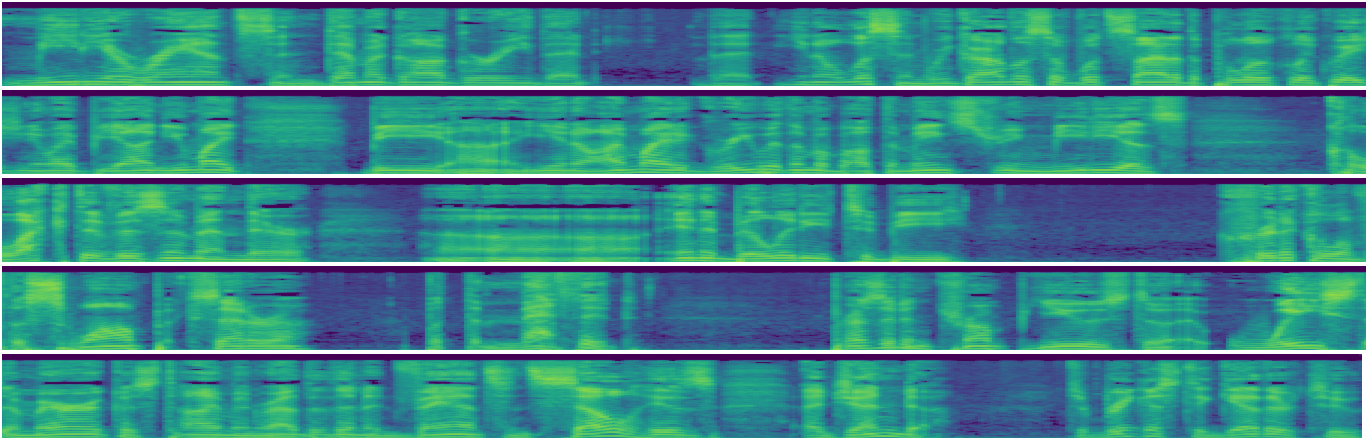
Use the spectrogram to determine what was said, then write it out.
media rants and demagoguery that that you know listen regardless of what side of the political equation you might be on you might be uh, you know i might agree with them about the mainstream media's collectivism and their uh, uh, uh inability to be critical of the swamp etc but the method president trump used to waste america's time and rather than advance and sell his agenda to bring us together to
